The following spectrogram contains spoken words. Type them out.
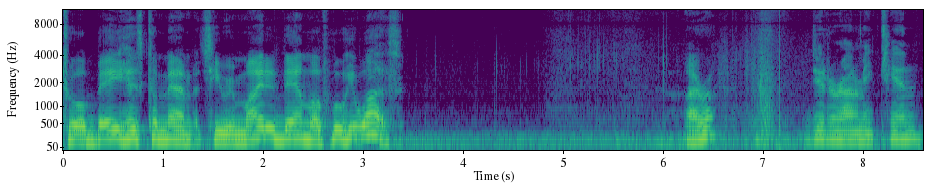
to obey His commandments. He reminded them of who He was. Ira? Deuteronomy 10,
